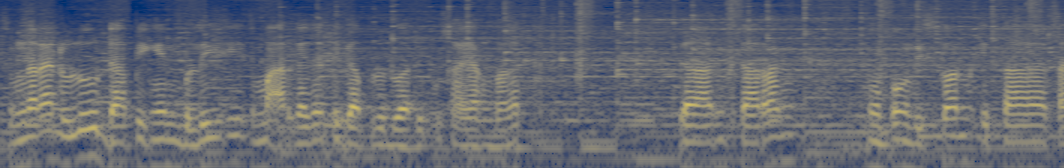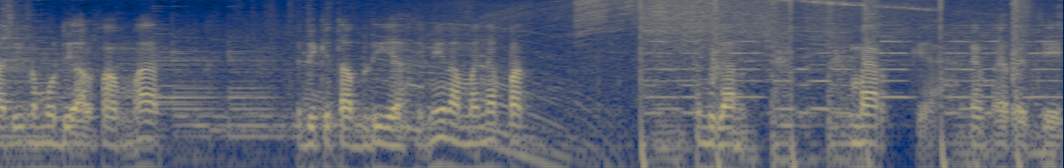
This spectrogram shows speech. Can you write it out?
sebenarnya dulu udah pingin beli sih cuma harganya 32.000 sayang banget. Dan sekarang mumpung diskon kita tadi nemu di Alfamart jadi kita beli ya. Ini namanya 49 merk ya MRC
